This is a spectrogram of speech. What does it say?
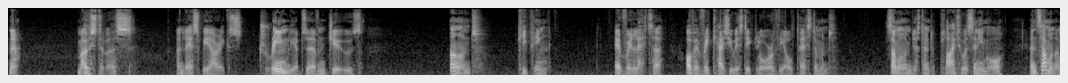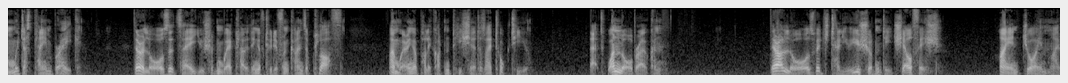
Now, most of us, unless we are extremely observant Jews, aren't keeping every letter of every casuistic law of the Old Testament. Some of them just don't apply to us anymore, and some of them we just plain break. There are laws that say you shouldn't wear clothing of two different kinds of cloth. I'm wearing a polycotton t-shirt as I talk to you. That's one law broken. There are laws which tell you you shouldn't eat shellfish. I enjoy my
